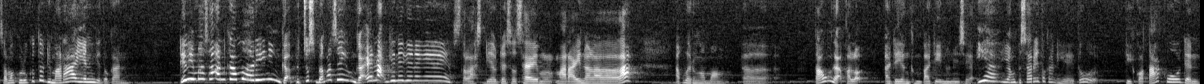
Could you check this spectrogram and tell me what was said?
sama guruku tuh dimarahin gitu kan Dewi masakan kamu hari ini? Nggak becus banget sih nggak enak gini gini gini. Setelah dia udah selesai marahin lalala aku baru ngomong e, tahu nggak kalau ada yang gempa di Indonesia? Iya yang besar itu kan. Iya itu di kotaku dan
